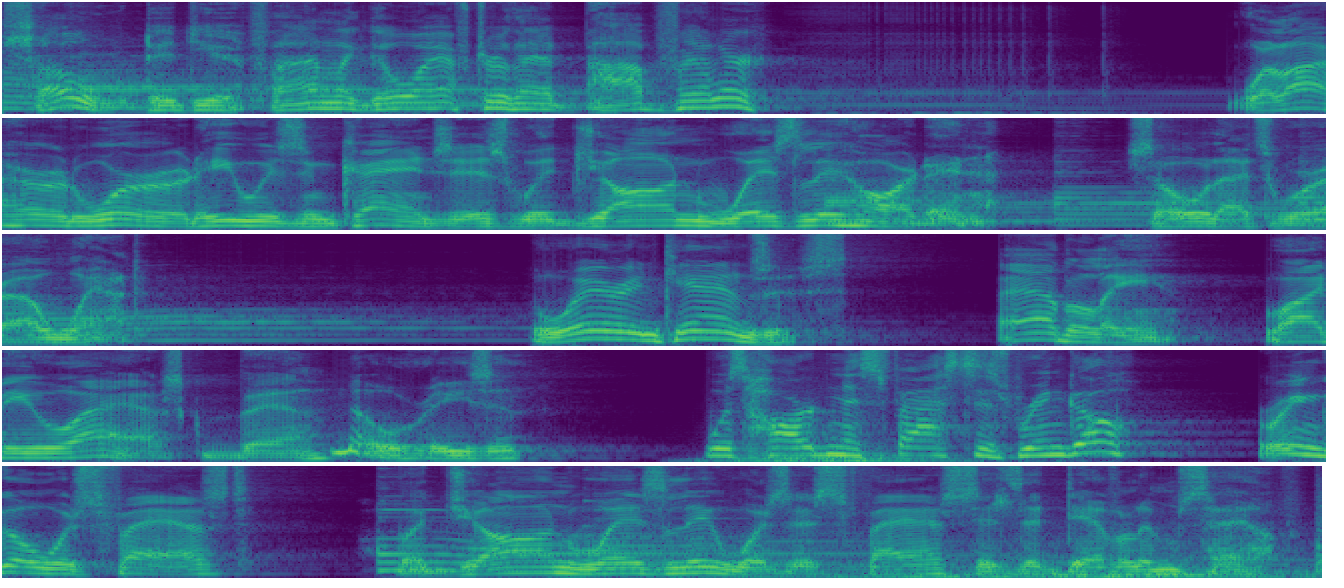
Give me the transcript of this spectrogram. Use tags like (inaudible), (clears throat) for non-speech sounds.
So, did you finally go after that Bob feller? Well, I heard word he was in Kansas with John Wesley Hardin. So that's where I went. Where in Kansas? Abilene. Why do you ask, Ben? No reason. Was Hardin as fast as Ringo? Ringo was fast, but John Wesley was as fast as the devil himself.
